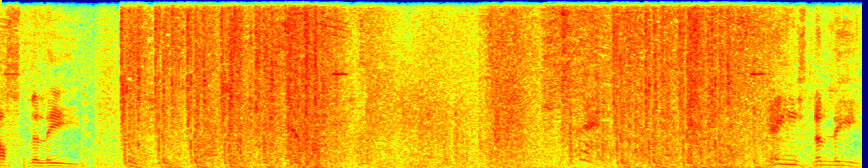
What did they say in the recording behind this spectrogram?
Lost the lead. Gained the lead.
